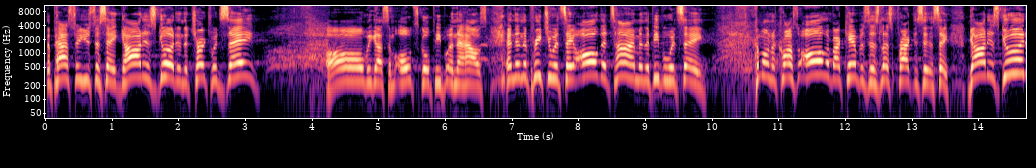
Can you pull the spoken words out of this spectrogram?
the pastor used to say, God is good, and the church would say, Oh, we got some old school people in the house. And then the preacher would say all the time, and the people would say, Come on, across all of our campuses, let's practice it and say, God is good.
